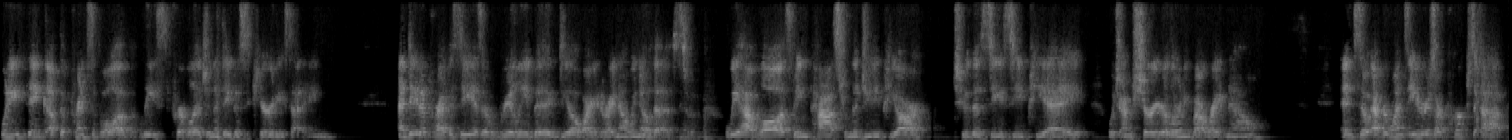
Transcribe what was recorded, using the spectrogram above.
when you think of the principle of least privilege in a data security setting. And data privacy is a really big deal right, right now. We know this. Yeah. We have laws being passed from the GDPR to the CCPA, which I'm sure you're learning about right now. And so everyone's ears are perked up.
